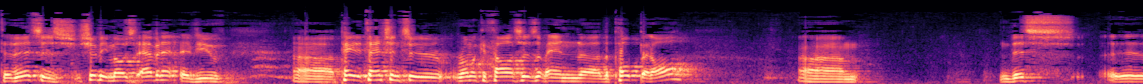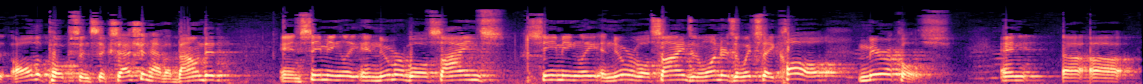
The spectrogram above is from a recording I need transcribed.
To this is should be most evident if you've uh, paid attention to Roman Catholicism and uh, the Pope at all. Um, this uh, all the popes in succession have abounded in seemingly innumerable signs seemingly innumerable signs and wonders in which they call miracles. And uh, uh,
